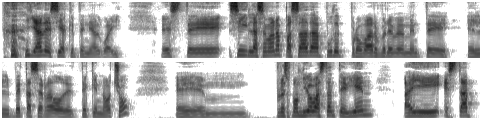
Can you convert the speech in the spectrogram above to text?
ya decía que tenía algo ahí. Este, sí, la semana pasada pude probar brevemente el beta cerrado de Tekken 8. Em, respondió bastante bien. Ahí está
